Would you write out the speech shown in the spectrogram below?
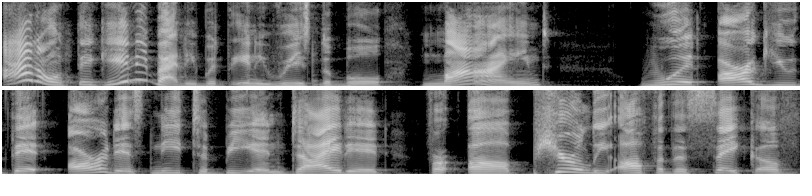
I don't think anybody with any reasonable mind would argue that artists need to be indicted for uh, purely off of the sake of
